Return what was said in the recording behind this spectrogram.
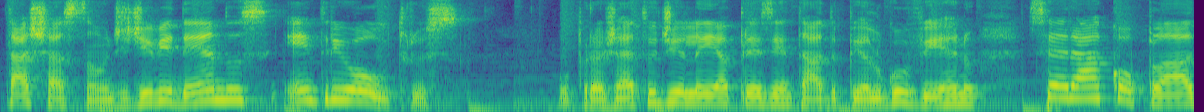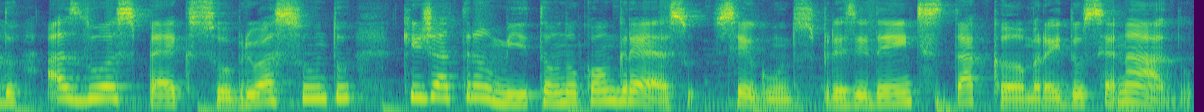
taxação de dividendos, entre outros. O projeto de lei apresentado pelo governo será acoplado às duas PECs sobre o assunto que já tramitam no Congresso, segundo os presidentes da Câmara e do Senado.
